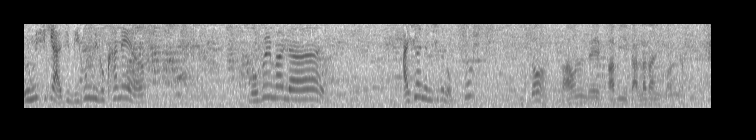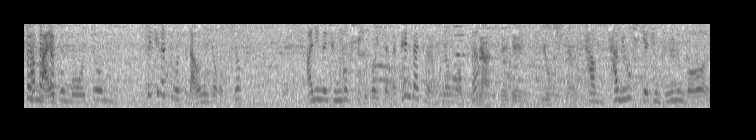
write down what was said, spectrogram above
음식이 아주 미국미국하네요. 먹을 만한 아시안 음식은 없어? 있어. 나오는데 밥이 날라다니는 밥이야. 밥 말고 뭐 좀 스시 같은 것도 나오는 적 없어? 아니면 중국식 그거 있잖아. 팬다처럼 그런 거 없나? 그냥 되게 미국식이야. 다, 다 미국식이야 지금 보이는 건.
